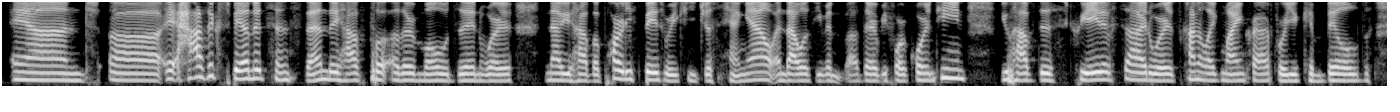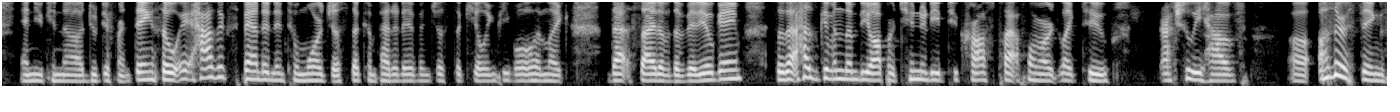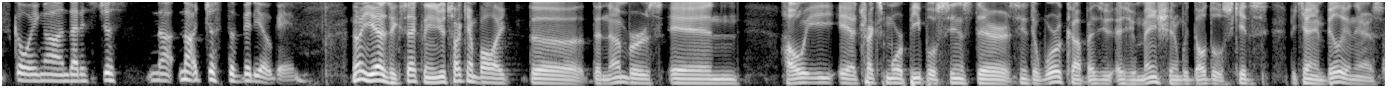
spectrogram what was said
And uh, it has expanded since then. They have put other modes in where now you have a party space where you can just hang out. And that was even uh, there before quarantine. You have this creative side where it's kind of like Minecraft where you can build and you can uh, do different things. So it has expanded into more just the competitive and just the killing people and like that side of the video game. So that has given them the opportunity to cross platform or like to actually have uh, other things going on that is just not not just the video game. No, yes, exactly. And you're talking about like the the numbers and how it, attracts more people since their since the World Cup, as you as you mentioned, with all those kids becoming billionaires.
